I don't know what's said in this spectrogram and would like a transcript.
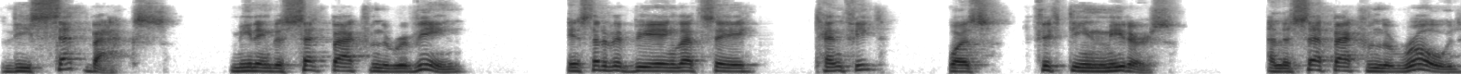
the setbacks, meaning the setback from the ravine, instead of it being, let's say, 10 feet, was 15 meters. And the setback from the road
